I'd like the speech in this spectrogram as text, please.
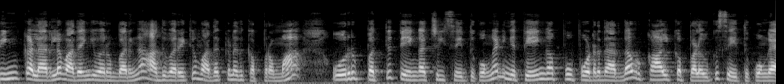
பிங்க் கலரில் வதங்கி வரும் பாருங்கள் அது வரைக்கும் வதக்குனதுக்கு அப்புறமா ஒரு பத்து தேங்காய் சில் சேர்த்துக்கோங்க. நீங்கள் தேங்காய் பூ போடுறதா இருந்தால் ஒரு கால் கப் அளவுக்கு சேர்த்துக்கோங்க.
